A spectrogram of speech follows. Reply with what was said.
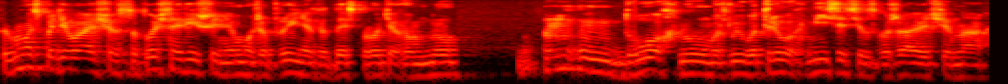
Тому сподіваюся, що остаточне рішення може прийняти десь протягом ну. Двох, ну можливо, трьох місяців, зважаючи на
